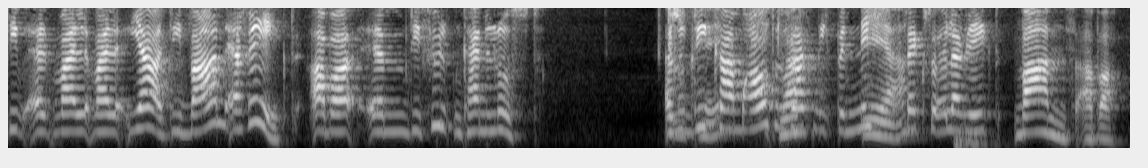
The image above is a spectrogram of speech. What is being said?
die, äh, weil, weil ja, die waren erregt, aber ähm, die fühlten keine Lust. Also die Okay. kamen raus Du und sagten, ich bin nicht Ja. sexuell erregt, waren es aber.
